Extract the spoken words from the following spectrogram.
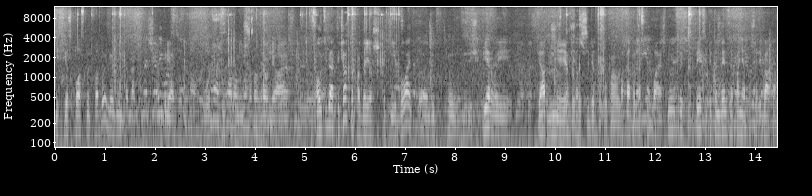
Если ее сполоснуть водой легенько так от грязи. Вот, супер, Миша, поздравляю. А у тебя ты часто продаешь такие? Бывает э, ли, э, 2001, 5, Не, я 6, только себе покупал. Пока только скупаешь. Ну, то есть, в принципе, тенденция понятна, что ребята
